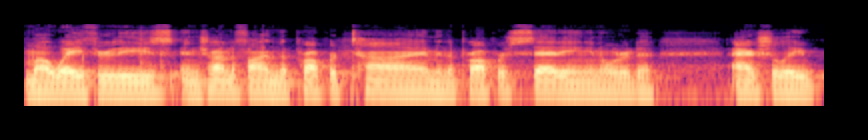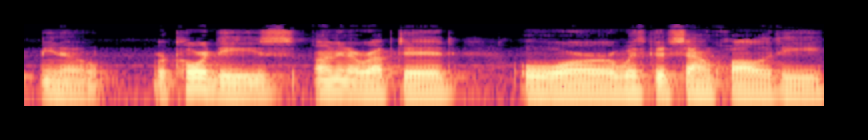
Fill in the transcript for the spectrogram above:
my way through these and trying to find the proper time and the proper setting in order to actually, you know, record these uninterrupted or with good sound quality.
